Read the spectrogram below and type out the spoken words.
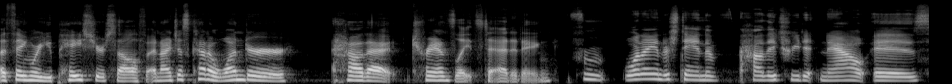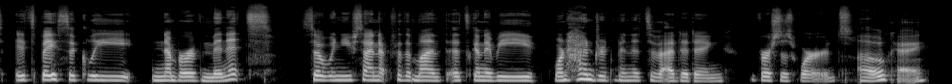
a thing where you pace yourself. And I just kind of wonder how that translates to editing. From what I understand of how they treat it now is it's basically number of minutes. So when you sign up for the month, it's going to be 100 minutes of editing versus words. Oh, okay.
